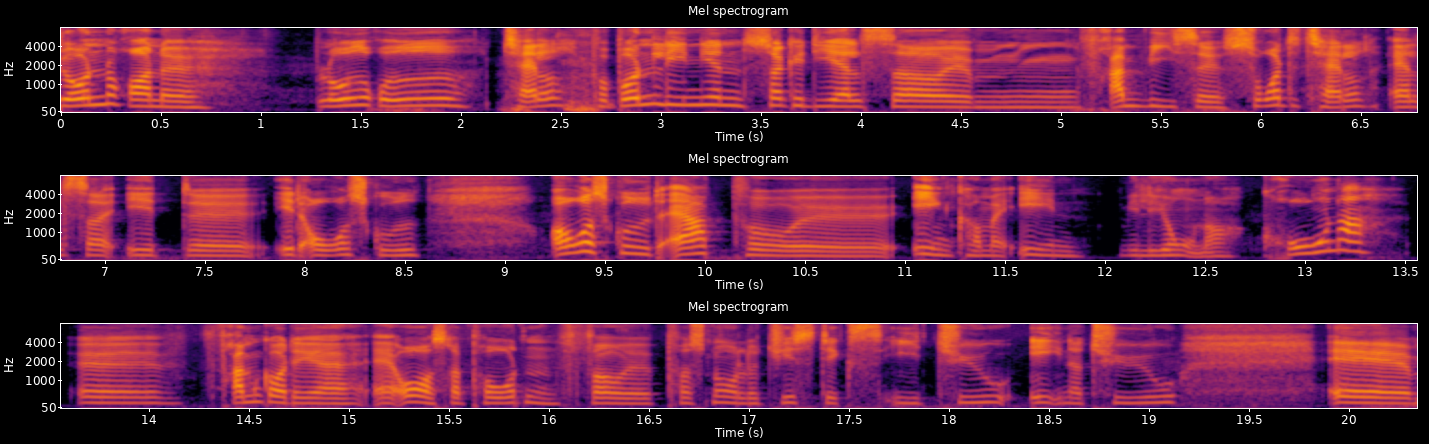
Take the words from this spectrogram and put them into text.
dundrende blodrøde tal på bundlinjen, så kan de altså øhm, fremvise sorte tal, altså et, øh, et overskud. Overskuddet er på øh, 1,1 millioner kroner, øh, fremgår det af, af årsrapporten for øh, PostNord Logistics i 2021. Øh,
